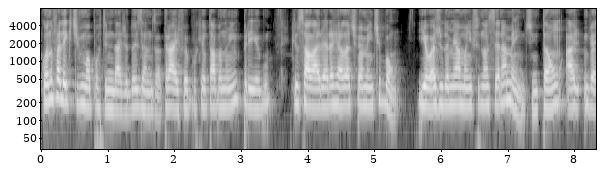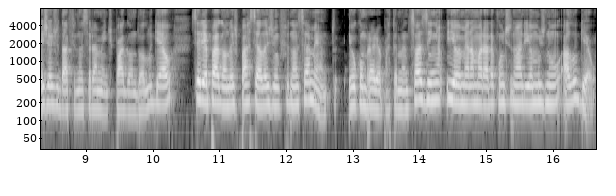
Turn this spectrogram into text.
quando falei que tive uma oportunidade há dois anos atrás, foi porque eu estava num emprego que o salário era relativamente bom. E eu ajudo a minha mãe financeiramente. Então, ao invés de ajudar financeiramente pagando o aluguel, seria pagando as parcelas de um financiamento. Eu compraria o apartamento sozinho e eu e minha namorada continuaríamos no aluguel.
